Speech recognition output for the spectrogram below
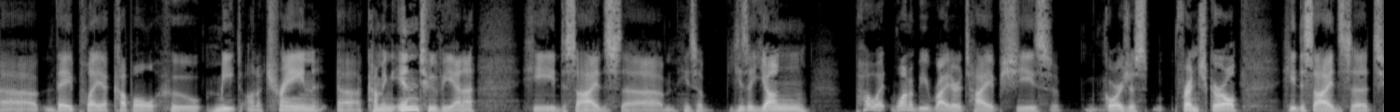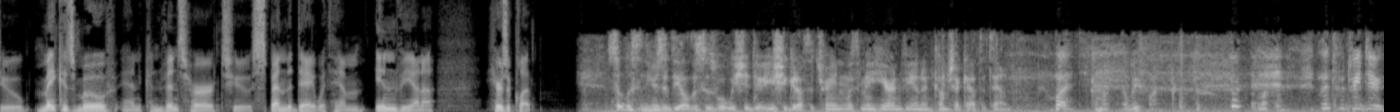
Uh, they play a couple who meet on a train uh, coming into Vienna. He decides um he's a he's a young poet, wannabe writer type. She's a gorgeous French girl. He decides uh, to make his move and convince her to spend the day with him in Vienna. Here's a clip. So listen, here's the deal. This is what we should do. You should get off the train with me here in Vienna and come check out the town. What? Come on, it'll be fun. What would we do?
